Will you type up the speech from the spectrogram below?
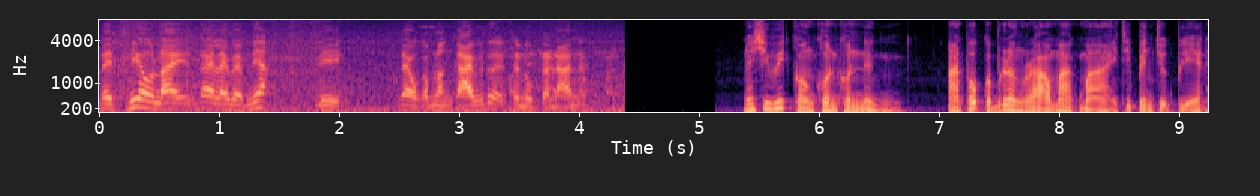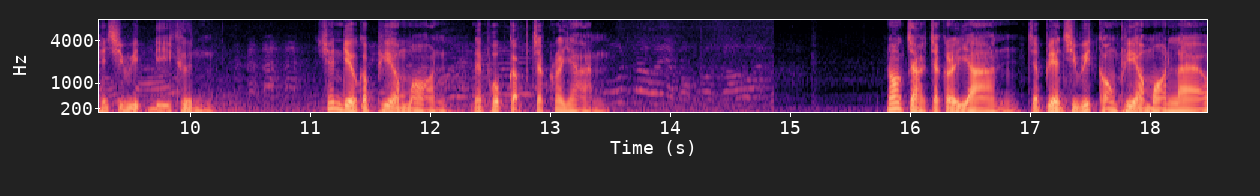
ได้เที่ยวอะไรได้อะไรแบบเนี้ยดีได้ออกกำลังกายไปด้วยสนุกสนานนะ ในชีวิตของคนคนหนึ่ง อาจพบกับเรื่องราวมากมายที่เป็นจุดเปลี่ยนให้ชีวิตดีขึ้น เช่นเดียวกับพี่อมรได้พบกับจักรยาน นอกจากจักรยานจะเปลี่ยนชีวิตของพี่อมรแล้ว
